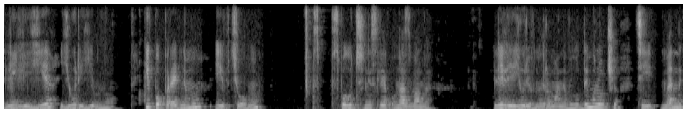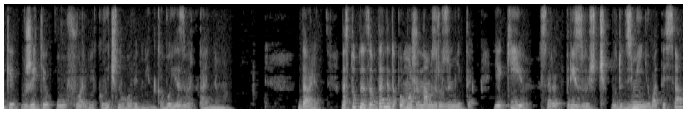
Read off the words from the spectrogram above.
Ліліє, Юріївно. І в попередньому, і в цьому сполученні слів у нас з вами Лілія Юрівна і Романе Володимировичу. Ці іменники вжиті у формі кличного відмінка, або є звертаннями. Далі. Наступне завдання допоможе нам зрозуміти, які серед прізвищ будуть змінюватися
